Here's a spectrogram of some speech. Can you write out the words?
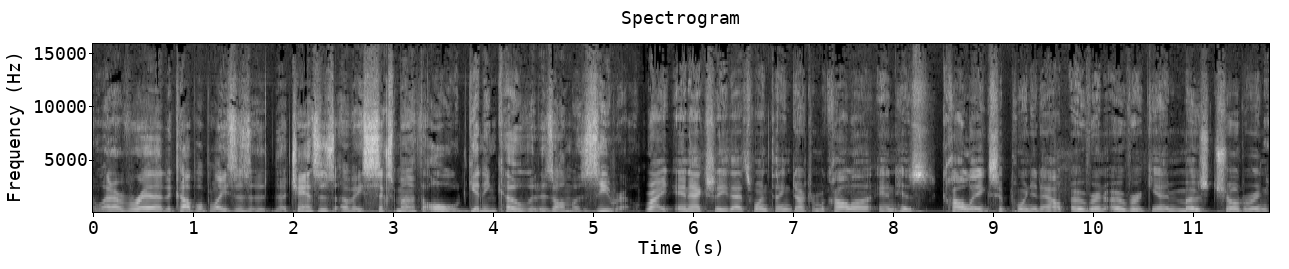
what I've read a couple places, uh, the chances of a six month old getting COVID is almost zero. Right, and actually, that's one thing Dr. McCullough and his colleagues have pointed out over and over again. Most children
